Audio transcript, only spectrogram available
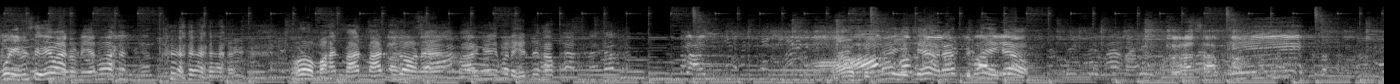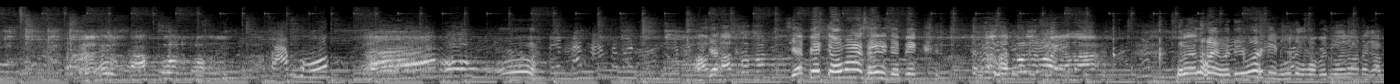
ผู้นี้มันซื้อให้มาตรงนี้นะว่า โอ้หมานหมานหมานพี่น้องนะฮะมาไงพอได้เห็นนะครับนะครับใหญ่อ้าวขึ้นมาอีกแล้วนะครับขึ้นมาอีกแล้วเออสามสี่แล้วให้สามตัวนึงหรอกสามหกสามหกโอ้เอาตัดซะกันเสียเป็กเก่ามาใส่เสียเป็กนี่มันก็ร้อยอะไร ตัวละร้อยวันนี้ว่าไงหนูต้องมาเป็นตัวรอดนะครับ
